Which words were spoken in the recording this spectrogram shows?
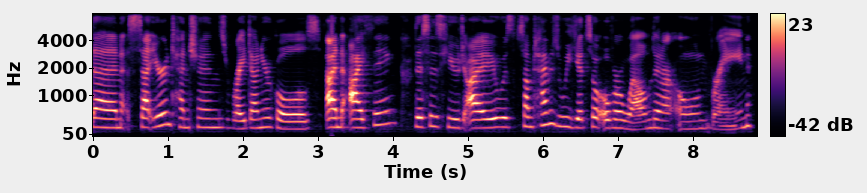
Then set your intentions, write down your goals. And I think this is huge. I was sometimes we get so overwhelmed in our own brain.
